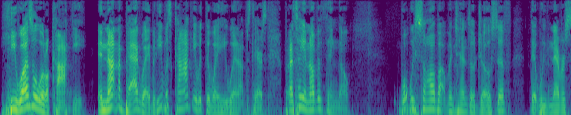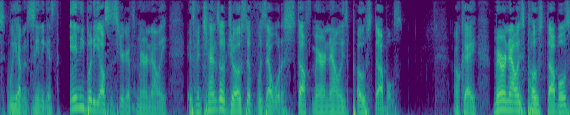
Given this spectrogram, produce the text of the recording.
He was a little cocky, and not in a bad way, but he was cocky with the way he went upstairs. But I will tell you another thing, though. What we saw about Vincenzo Joseph that we've never, we haven't seen against anybody else this year against Marinelli is Vincenzo Joseph was able to stuff Marinelli's post doubles. Okay, Marinelli's post doubles,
